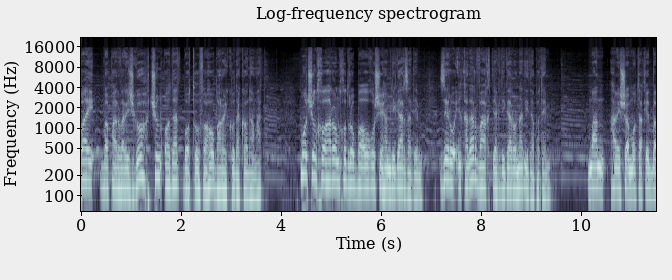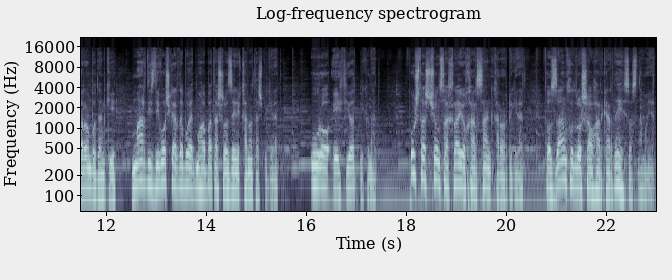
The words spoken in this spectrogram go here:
вай ба парваришгоҳ чун одат бо тӯҳфаҳо барои кӯдакон омад. Мо чун хоҳарон худро ба оғӯши ҳамдигар задем зеро ин қадар вақт якдигарро надида будем. Ман ҳамеша муътақид бар он будам ки мард издивоҷ карда бояд муҳаббаташро зери қаноташ бигирад. Ӯро эҳтиёт бикунад. Пушташ чун сахра ё харсанг қарор бигирад то зан худро шавҳар карда эҳсос намояд.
